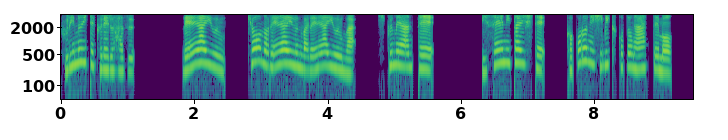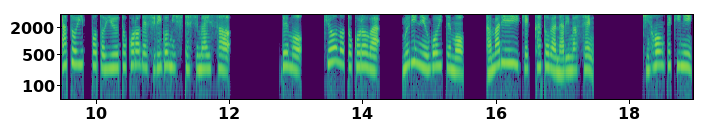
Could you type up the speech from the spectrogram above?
振り向いてくれるはず。恋愛運。今日の恋愛運は恋愛運は、低め安定。異性に対して心に響くことがあっても、あと一歩というところで尻込みしてしまいそう。でも、今日のところは、無理に動いても、あまりいい結果とはなりません。基本的に、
